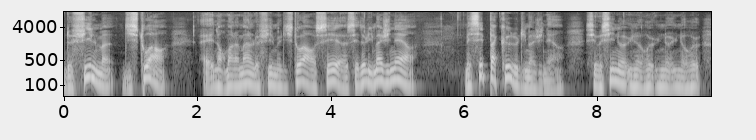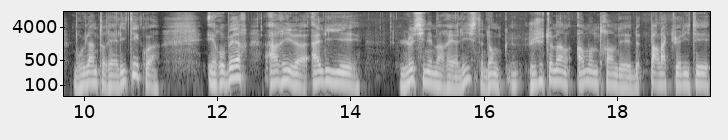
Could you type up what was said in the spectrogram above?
de film, d'histoire. Et normalement, le film d'histoire, c'est, euh, de l'imaginaire. Mais c'est pas que de l'imaginaire. C'est aussi une, une, une, brûlante réalité, quoi. Et Robert arrive à lier le cinéma réaliste, donc justement en montrant par l'actualité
